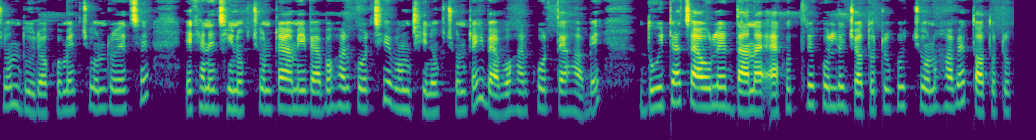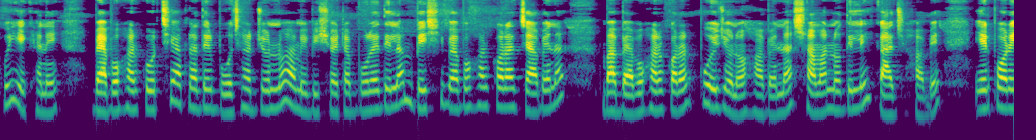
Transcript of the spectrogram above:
চুন, দুই রকমের চুন রয়েছে। এখানে ঝিনুক চুনটা আমি ব্যবহার করছি এবং ঝিনুক চুনটাই ব্যবহার করতে হবে। দুইটা চাউলের দানা একত্রে করলে যতটুকু চুন হবে ততটুকুই এখানে ব্যবহার করছি। আপনাদের বোঝার জন্য আমি বিষয়টা বলে দিলাম। বেশি ব্যবহার করা যাবে না বা ব্যবহার করার প্রয়োজনও হবে না। সামান্য দিলেই কাজ হবে। এরপরে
